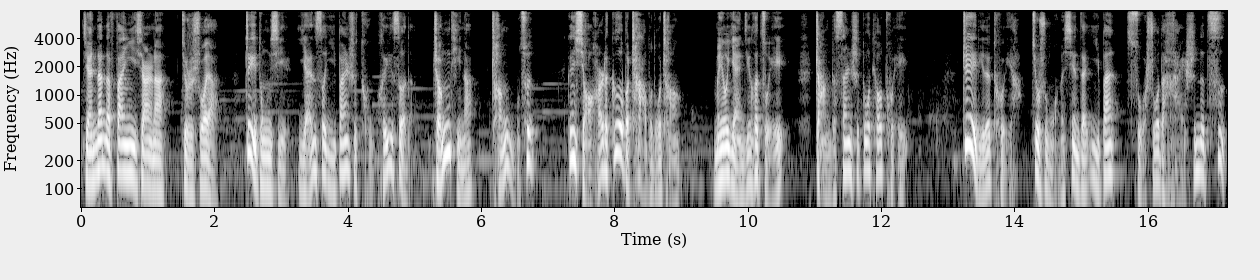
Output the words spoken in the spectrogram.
简单的翻译一下呢，就是说呀，这东西颜色一般是土黑色的，整体呢长五寸，跟小孩的胳膊差不多长，没有眼睛和嘴，长着三十多条腿。这里的腿呀，就是我们现在一般所说的海参的刺，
